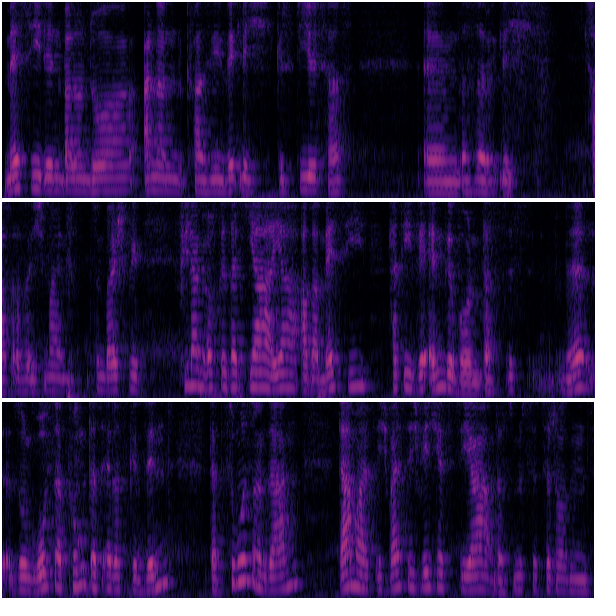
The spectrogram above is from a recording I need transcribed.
Messi den Ballon d'Or anderen quasi wirklich gestealt hat. Ähm, das war wirklich krass. Also ich meine, zum Beispiel, viele haben auch gesagt, ja, ja, aber Messi hat die WM gewonnen. Das ist ne, so ein großer Punkt, dass er das gewinnt. Dazu muss man sagen, damals, ich weiß nicht welches Jahr, das müsste 2000,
